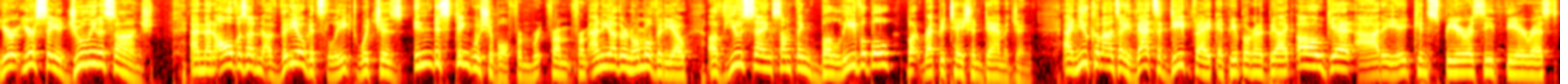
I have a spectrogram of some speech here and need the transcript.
You're you're say a Julian Assange, and then all of a sudden a video gets leaked, which is indistinguishable from from from any other normal video of you saying something believable but reputation damaging, and you come out and say that's a deep fake, and people are going to be like, oh, get out of here, conspiracy theorist,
